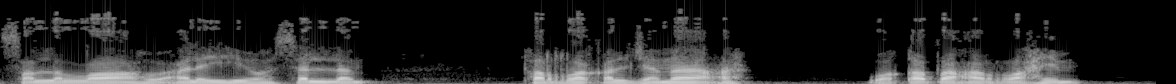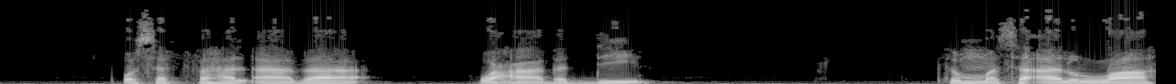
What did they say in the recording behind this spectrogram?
صلى الله عليه وسلم فرق الجماعة وقطع الرحم وسفه الآباء وعاب الدين ثم سألوا الله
